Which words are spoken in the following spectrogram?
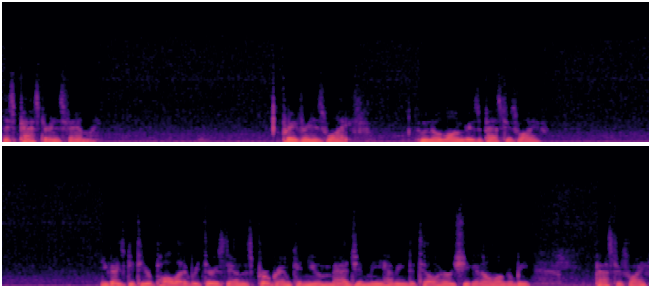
this pastor and his family. Pray for his wife, who no longer is a pastor's wife. You guys get to hear Paula every Thursday on this program. Can you imagine me having to tell her she can no longer be pastor's wife?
